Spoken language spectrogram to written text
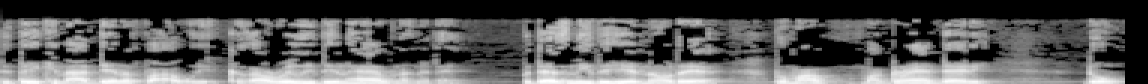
that they can identify with because I really didn't have none of that. But that's neither here nor there. But my, my granddaddy, the,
